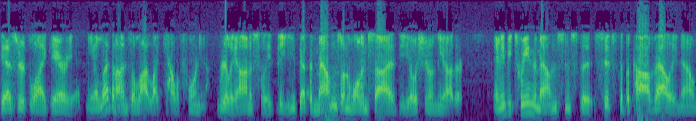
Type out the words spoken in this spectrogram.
desert-like area. You know, Lebanon's a lot like California, really, honestly. The, you've got the mountains on one side, the ocean on the other, and in between the mountains sits the, sits the Bekaa Valley. Now,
